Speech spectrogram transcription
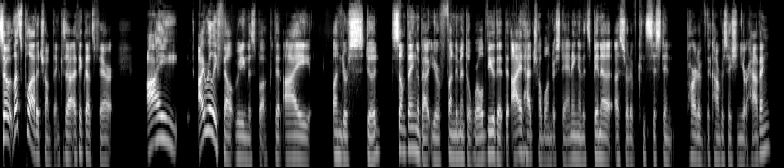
So let's pull out a Trump then, because I, I think that's fair. I I really felt reading this book that I understood something about your fundamental worldview that that I had had trouble understanding, and it's been a, a sort of consistent part of the conversation you're having.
